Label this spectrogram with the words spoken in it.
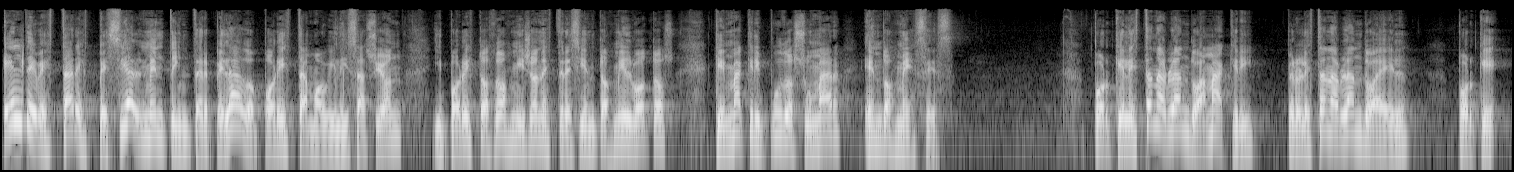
Él debe estar especialmente interpelado por esta movilización y por estos 2.300.000 votos que Macri pudo sumar en dos meses. Porque le están hablando a Macri, pero le están hablando a él porque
